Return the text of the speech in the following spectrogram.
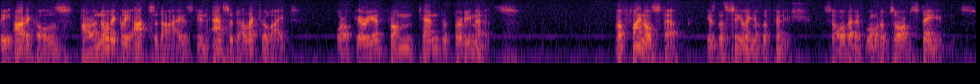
the articles are anodically oxidized in acid electrolyte for a period from 10 to 30 minutes. The final step is the sealing of the finish so that it won't absorb stains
